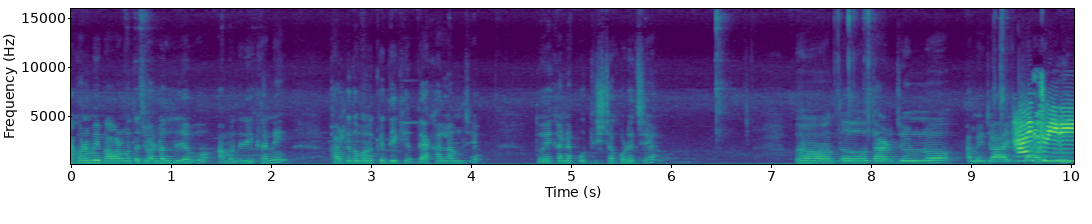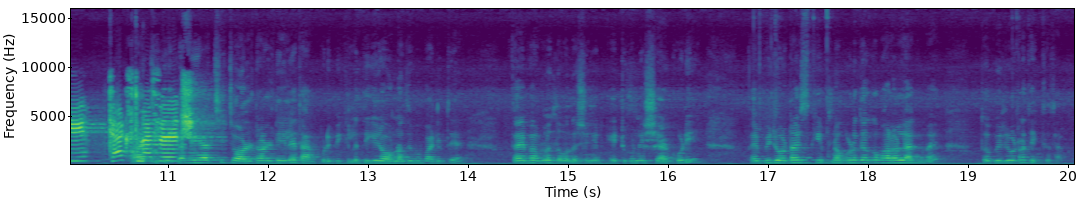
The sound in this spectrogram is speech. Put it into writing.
এখন আমি বাবার মতো জল ঢালতে যাব। আমাদের এখানে কালকে তোমাদেরকে দেখে দেখালাম যে তো এখানে প্রতিষ্ঠা করেছে। তো তার জন্য আমি যাই আছি জল টল ঢেলে তারপরে বিকেলের দিকে রওনা দেবো বাড়িতে। তাই ভাবলাম তোমাদের সঙ্গে একটুখানি শেয়ার করি। তাই ভিডিওটা স্কিপ না করে দেখো ভালো লাগবে। তো ভিডিওটা দেখতে থাকো।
